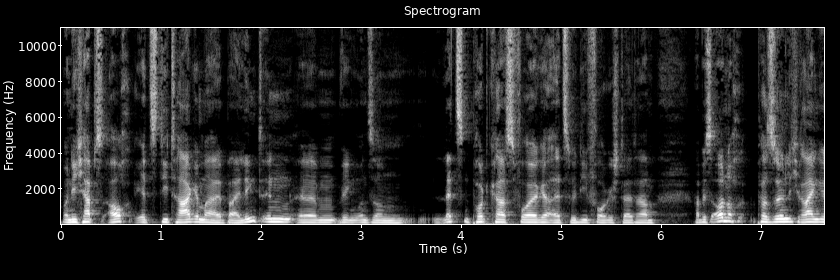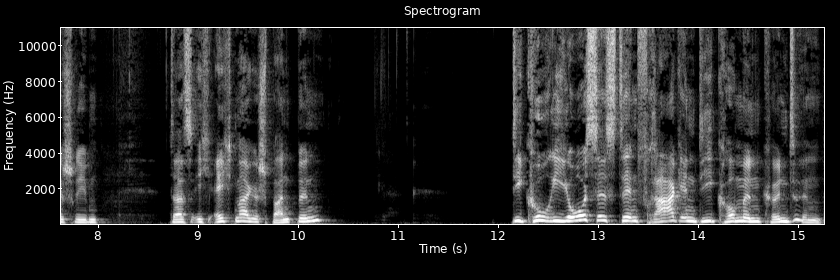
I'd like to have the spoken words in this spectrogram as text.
Und ich habe es auch jetzt die Tage mal bei LinkedIn ähm, wegen unserem letzten Podcast-Folge, als wir die vorgestellt haben, habe ich es auch noch persönlich reingeschrieben, dass ich echt mal gespannt bin. Die kuriosesten Fragen, die kommen könnten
